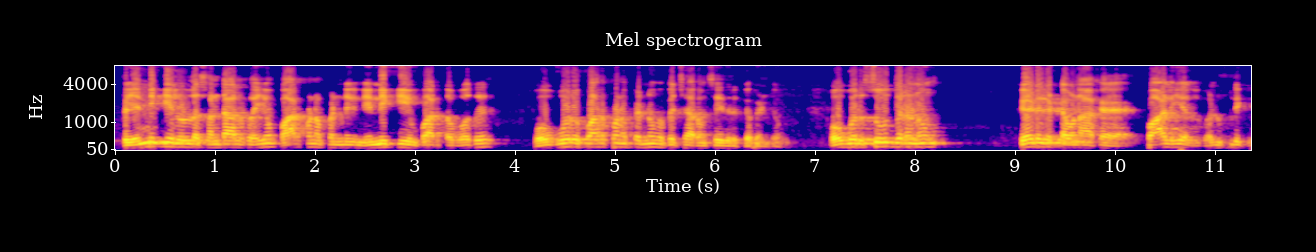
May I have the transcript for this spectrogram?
இப்ப எண்ணிக்கையில் உள்ள சண்டாள்களையும் பார்ப்பன பெண்ணின் எண்ணிக்கையும் பார்த்தபோது ஒவ்வொரு பார்ப்பன பெண்ணும் விபச்சாரம் செய்திருக்க வேண்டும். ஒவ்வொரு சூத்திரனும் கேடுகட்டவனாக பாலியல் வன்முறைக்கு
